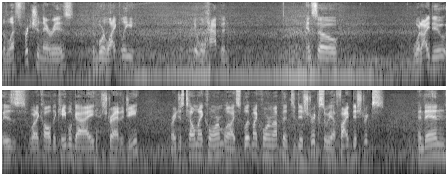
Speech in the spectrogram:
The less friction there is, the more likely it will happen. And so what I do is what I call the cable guy strategy, where I just tell my quorum, well, I split my quorum up into districts, so we have five districts, and then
